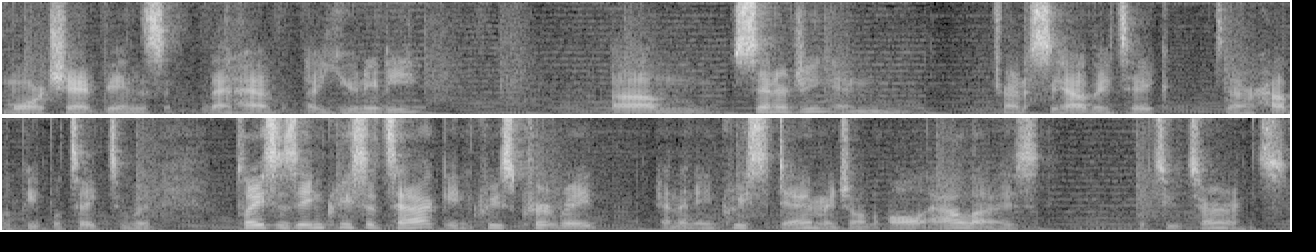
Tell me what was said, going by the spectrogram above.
more champions that have a unity um, synergy and trying to see how they take or how the people take to it. Places increase attack, increase crit rate, and then increase damage on all allies for two turns.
